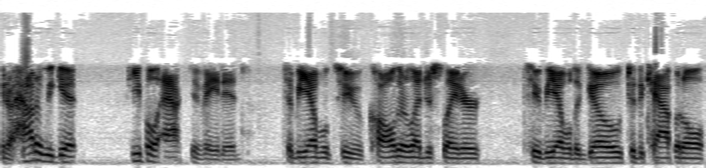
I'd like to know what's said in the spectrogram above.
you know, how do we get people activated to be able to call their legislator, to be able to go to the Capitol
